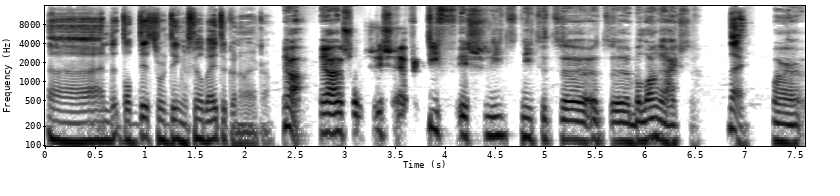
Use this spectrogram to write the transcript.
en dat dit soort dingen veel beter kunnen werken. Ja, ja soms is effectief is niet, niet het, het belangrijkste. Nee. Maar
